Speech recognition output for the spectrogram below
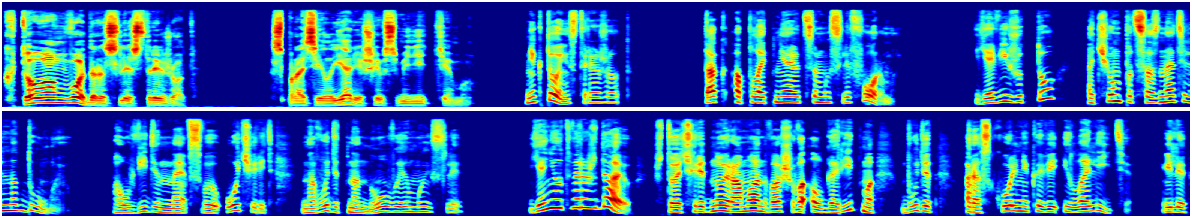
«Кто вам водоросли стрижет?» — спросил я, решив сменить тему. «Никто не стрижет. Так оплотняются мысли формы. Я вижу то, о чем подсознательно думаю, а увиденное, в свою очередь, наводит на новые мысли — я не утверждаю, что очередной роман вашего алгоритма будет о Раскольникове и Лолите или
